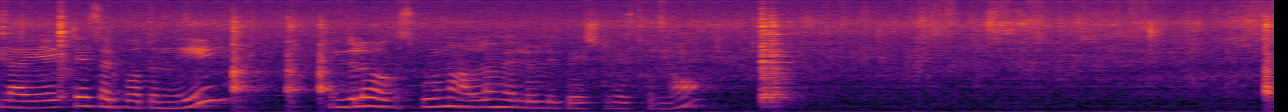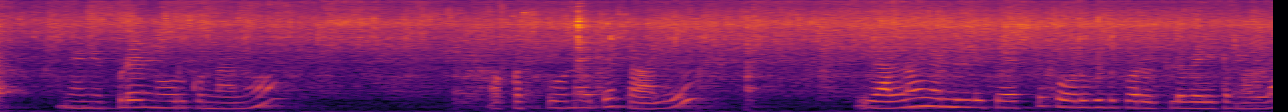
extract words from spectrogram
ఇలా వేస్తే సరిపోతుంది. ఇందులో ఒక స్పూన్ అల్లం వెల్లుల్లి పేస్ట్ వేసుకున్నాం నేను ఇప్పుడే నూరుకున్నాను. ఒక స్పూన్ అయితే చాలు. ఈ అల్లం వెల్లుల్లి పేస్ట్ కోడిగుడ్డు పొరుట్లు వేయటం వల్ల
